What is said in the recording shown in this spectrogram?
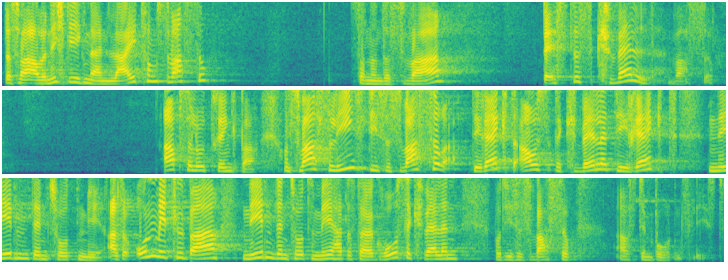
Das war aber nicht irgendein Leitungswasser, sondern das war bestes Quellwasser. Absolut trinkbar. Und zwar fließt dieses Wasser direkt aus der Quelle, direkt neben dem Toten Meer. Also unmittelbar neben dem Toten Meer hat es da große Quellen, wo dieses Wasser aus dem Boden fließt.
